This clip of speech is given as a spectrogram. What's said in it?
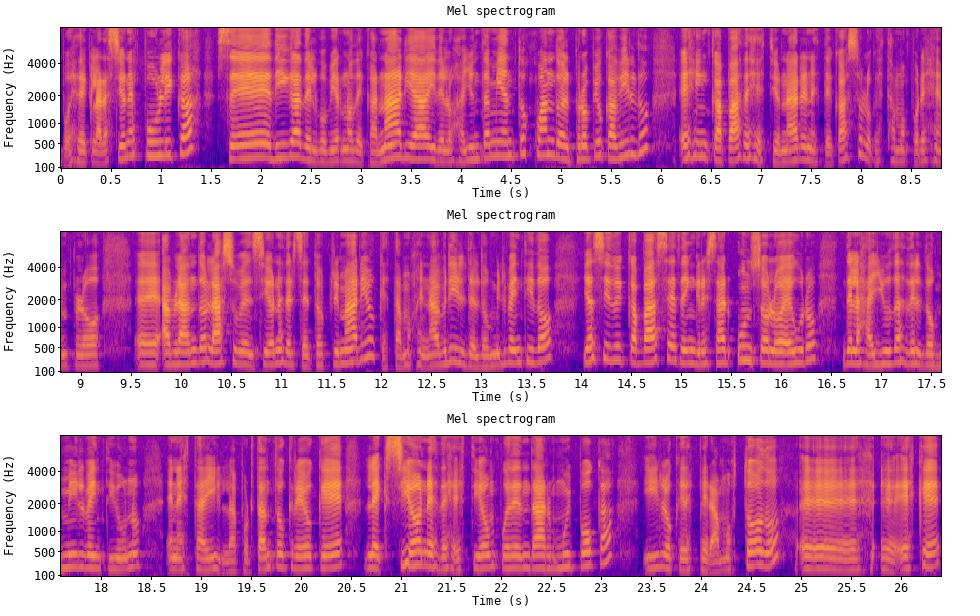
pues, declaraciones públicas se diga del gobierno de Canarias y de los ayuntamientos cuando el propio cabildo es incapaz de gestionar en este caso lo que estamos, por ejemplo, eh, hablando las subvenciones del sector primario, que estamos en abril del 2022 y han sido incapaces de ingresar un solo euro de las ayudas del 2021 en esta isla. Por tanto, creo que lecciones de gestión pueden dar muy pocas y lo que esperamos todos eh, es que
